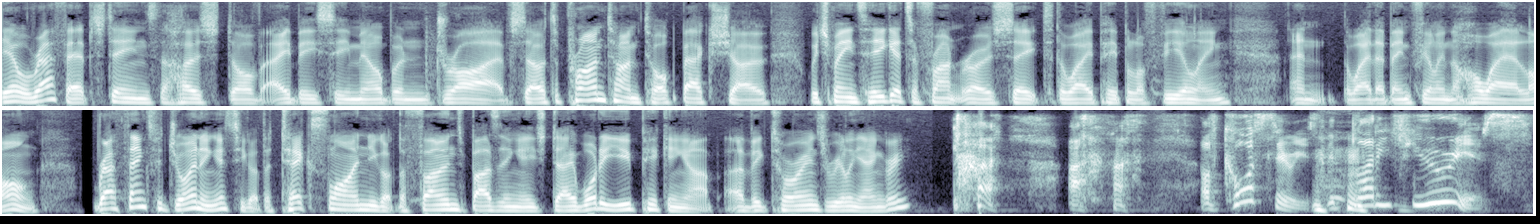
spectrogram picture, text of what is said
Yeah, well, Raf Epstein's the host of ABC Melbourne Drive. So it's a primetime talkback show, which means he gets a front row seat to the way people are feeling and the way they've been feeling the whole way along. Raf, thanks for joining us. You got the text line, you got the phones buzzing each day. What are you picking up? Are Victorians really angry? of course there is. They're bloody furious.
